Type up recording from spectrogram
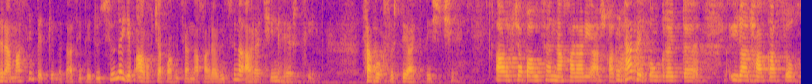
դրա մասին պետք է մտածի պետությունը եւ առողջապահության նախարարությունը առաջին հերթին։ Ցավոք սրտի այդպես չէ առողջապահության նախարարի աշխատանքը կոնկրետ իրար հակասող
